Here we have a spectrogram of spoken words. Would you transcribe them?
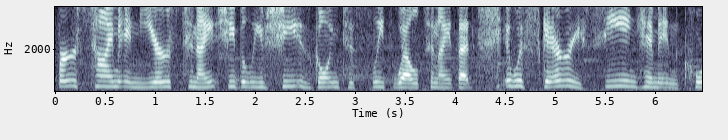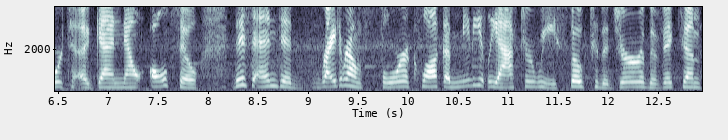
first time in years tonight she believes she is going to sleep well tonight, that it was scary seeing him in court again. Now, also, this ended right around 4 o'clock, immediately after we spoke to the juror, the victim.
